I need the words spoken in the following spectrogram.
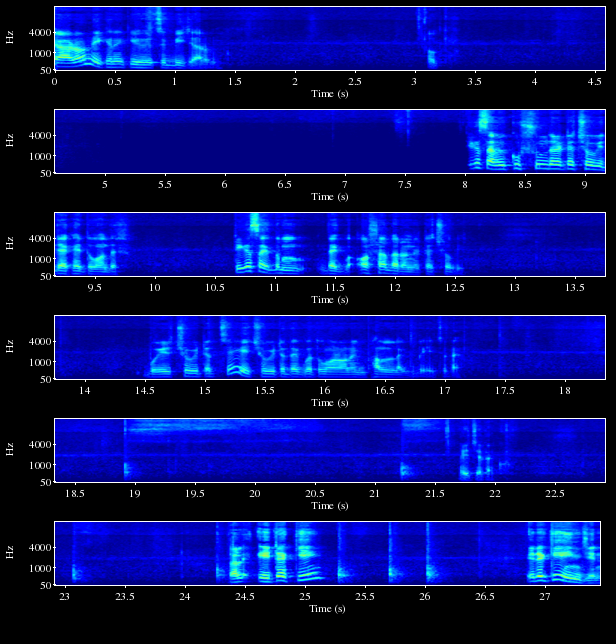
জারণ এখানে কি হয়েছে বিজারণ ওকে ঠিক আছে, আমি খুব সুন্দর একটা ছবি দেখাই তোমাদের। ঠিক আছে, একদম দেখবা, অসাধারণ একটা ছবি। বইয়ের ছবিটা চেয়ে এই ছবিটা দেখবে তোমার অনেক ভালো লাগবে, এই যে দেখো। এই যে দেখো। তাহলে এটা কি? এটা কি ইঞ্জিন?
